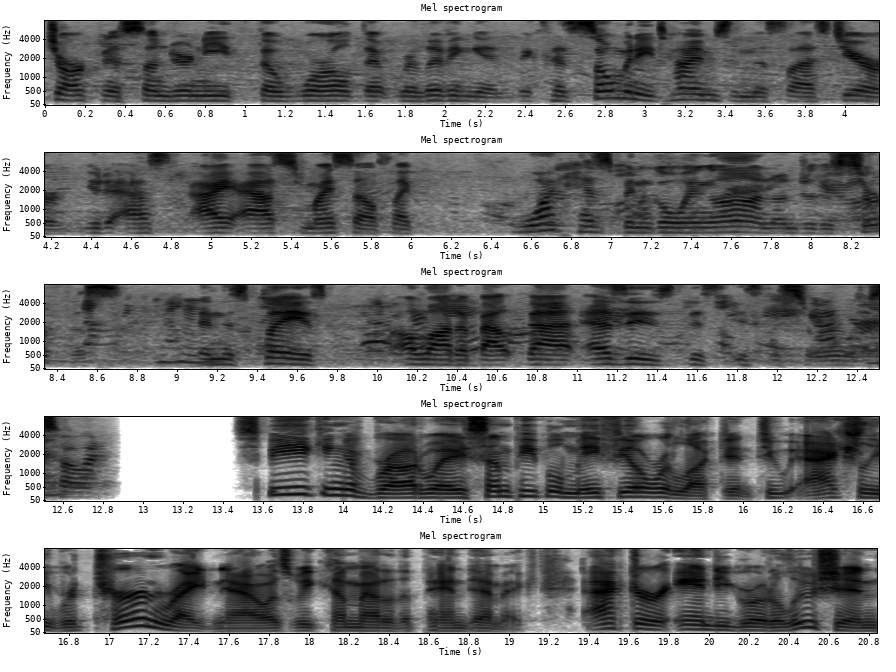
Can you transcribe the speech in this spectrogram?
darkness underneath the world that we're living in. Because so many times in this last year, you'd ask, I asked myself, like, what has been going on under the surface? And this play is a lot about that, as is this is the room. So. Speaking of Broadway, some people may feel reluctant to actually return right now as we come out of the pandemic. Actor Andy Grotelueschen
